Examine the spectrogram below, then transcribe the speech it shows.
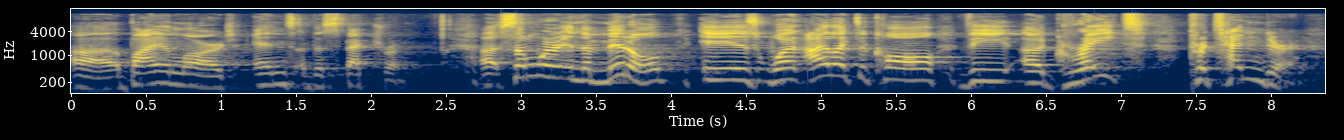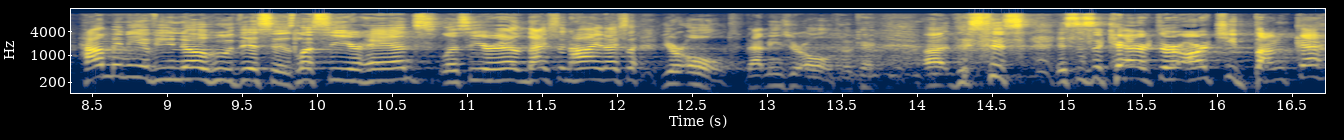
uh, by and large, ends of the spectrum. Uh, somewhere in the middle is what I like to call the uh, great pretender. How many of you know who this is? Let's see your hands. Let's see your hands. Nice and high, nice. And, you're old. That means you're old. Okay. Uh, this is this is a character, Archie Bunker.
